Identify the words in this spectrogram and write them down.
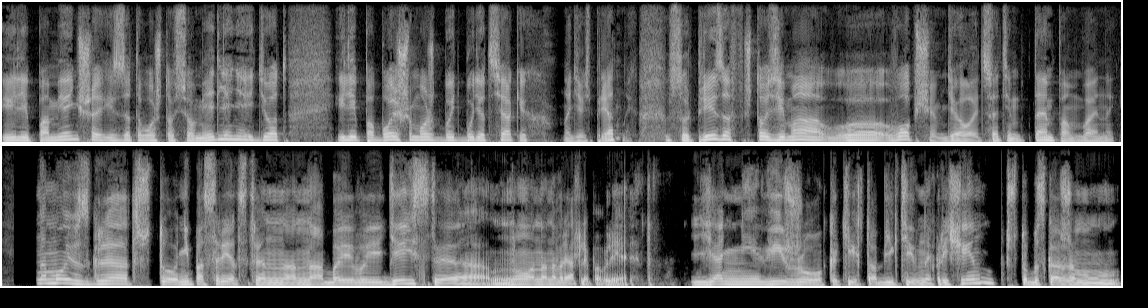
или поменьше из-за того, что все медленнее идет, или побольше, может быть, будет всяких, надеюсь, приятных сюрпризов, что зима в общем делает с этим темпом войны? На мой взгляд, что непосредственно на боевые действия, ну, она навряд ли повлияет. Я не вижу каких-то объективных причин, чтобы, скажем,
